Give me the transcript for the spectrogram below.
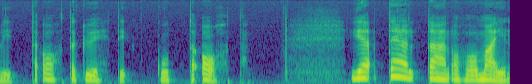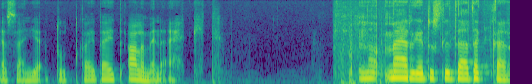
vitta ohta kyhti kutta ohta. Ja täällä taan oho mainasan ja tutkaitait almenähkit. No takkar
